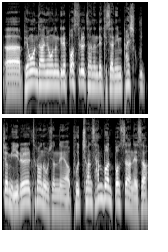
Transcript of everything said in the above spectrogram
아, 병원 다녀오는 길에 버스를 타는데 기사님이 89.2를 틀어놓으셨네요. 부천 3번 버스 안에서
